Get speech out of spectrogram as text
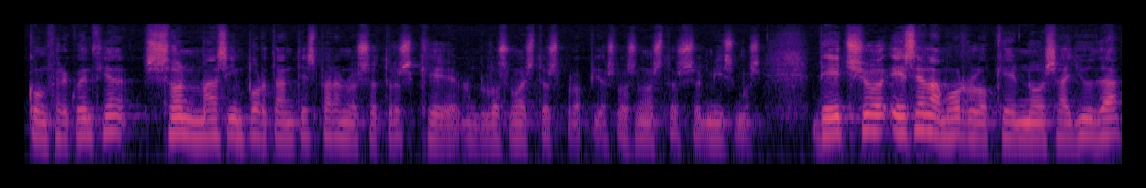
con frecuencia son más importantes para nosotros que los nuestros propios, los nuestros mismos. De hecho, es el amor lo que nos ayuda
